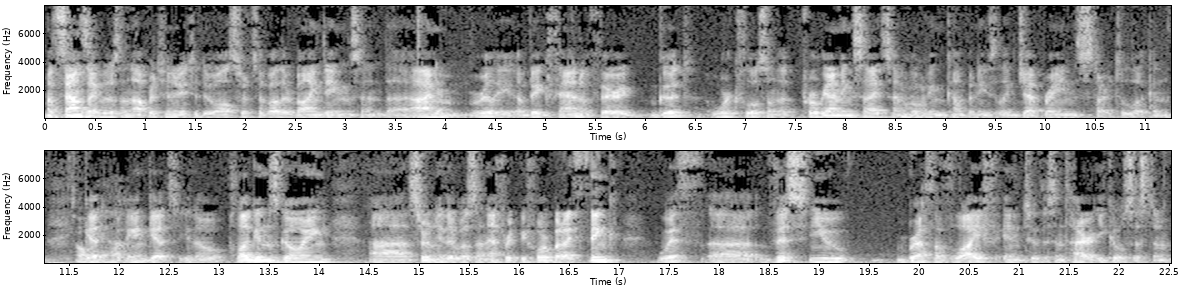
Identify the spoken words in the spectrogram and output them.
It sounds like there's an opportunity to do all sorts of other bindings, and uh, I'm really a big fan of very good workflows on the programming side. So I'm hoping companies like JetBrains start to look and Oh, get yeah. and get you know plugins going. Uh, certainly, there was an effort before, but I think with uh, this new breath of life into this entire ecosystem,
